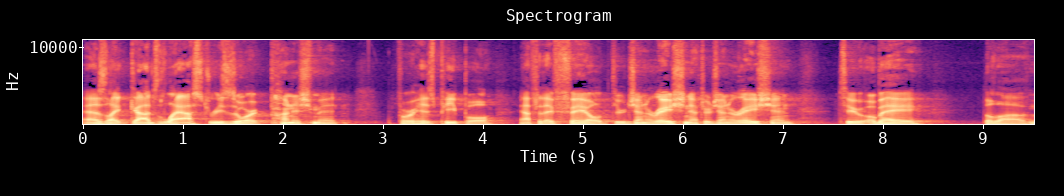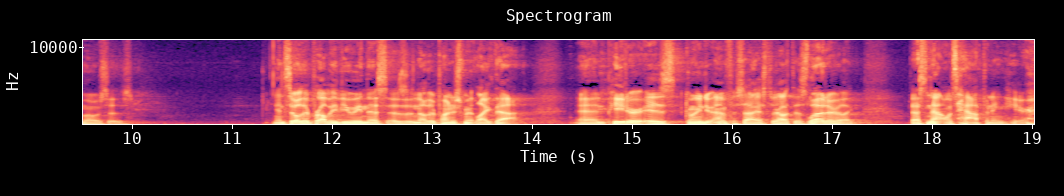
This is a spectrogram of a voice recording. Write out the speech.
as like God's last resort punishment for his people after they failed through generation after generation to obey the law of Moses. And so they're probably viewing this as another punishment like that. And Peter is going to emphasize throughout this letter, like, that's not what's happening here.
